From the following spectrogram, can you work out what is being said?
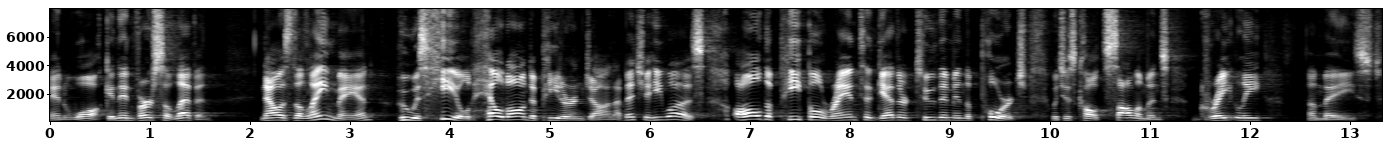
and walk. And then verse 11, now as the lame man who was healed held on to Peter and John, I bet you he was. All the people ran together to them in the porch, which is called Solomon's, greatly amazed.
